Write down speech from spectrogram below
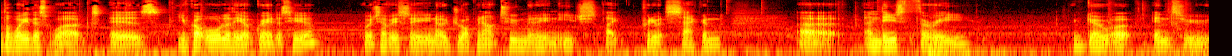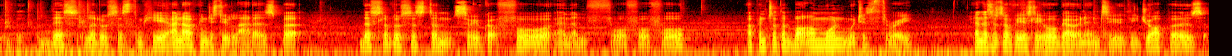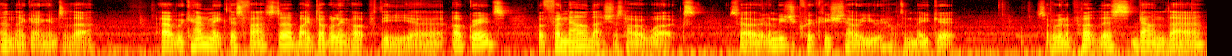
The way this works is you've got all of the upgraders here, which obviously, you know, dropping out 2 million each, like, pretty much second. Uh, and these three go up into this little system here. I know I can just do ladders, but this little system, so we've got 4 and then four, four, four, up into the bottom one, which is 3. And this is obviously all going into the droppers, and they're getting into there. Uh, we can make this faster by doubling up the uh, upgrades, but for now, that's just how it works. So let me just quickly show you how to make it. So we're going to put this down there,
